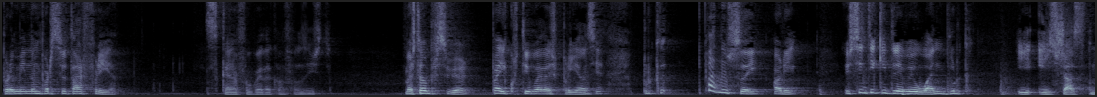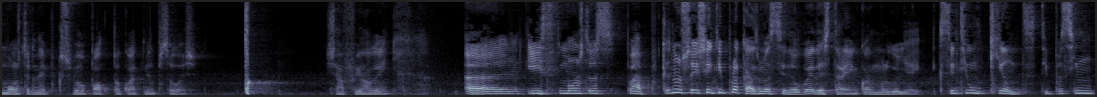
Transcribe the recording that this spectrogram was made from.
para mim não pareceu estar fria. Se calhar foi bem da confuso isto. Mas estão a perceber? Pá, e curti bem da experiência, porque, pá, não sei, olhem, eu senti que entrei bem o ano porque, e isso já se demonstra, né, porque subiu o palco para 4 mil pessoas, já foi alguém, uh, e isso demonstra-se, pá, porque eu não sei, eu senti por acaso uma cena bem estranha quando mergulhei, que senti um quente, tipo assim,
